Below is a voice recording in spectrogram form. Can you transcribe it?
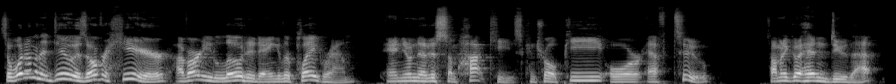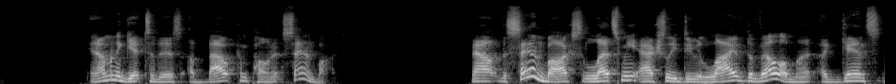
So what I'm going to do is over here, I've already loaded Angular Playground, and you'll notice some hotkeys, Control P or F2. So I'm going to go ahead and do that. And I'm going to get to this about component sandbox. Now, the sandbox lets me actually do live development against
